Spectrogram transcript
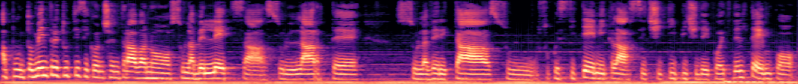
Appunto, mentre tutti si concentravano sulla bellezza, sull'arte, sulla verità, su, su, questi temi classici tipici dei poeti del tempo,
